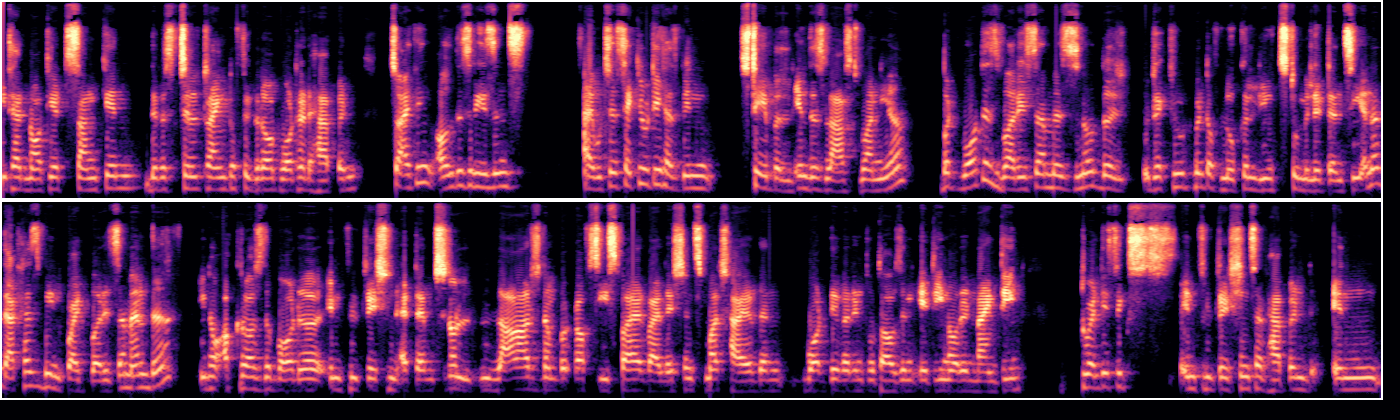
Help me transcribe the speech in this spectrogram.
it had not yet sunk in. They were still trying to figure out what had happened. So I think all these reasons, I would say security has been stable in this last one year. But what is worrisome is you know the recruitment of local youths to militancy, and that has been quite worrisome. And the you know across the border infiltration attempts, you know, large number of ceasefire violations, much higher than what they were in 2018 or in 19. 26 infiltrations have happened in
